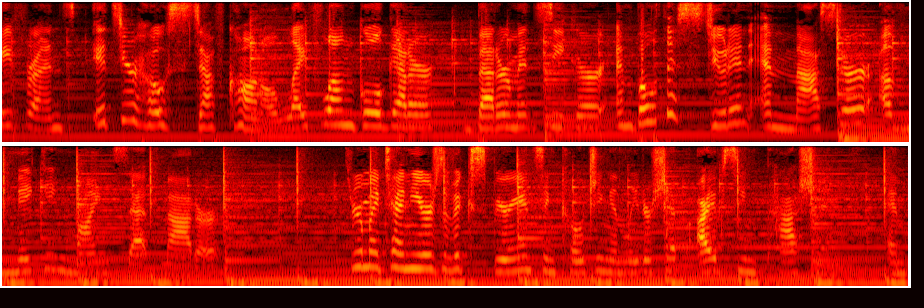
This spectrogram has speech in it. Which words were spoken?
Hey, friends, it's your host, Steph Connell, lifelong goal getter, betterment seeker, and both a student and master of making mindset matter. Through my 10 years of experience in coaching and leadership, I've seen passion and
